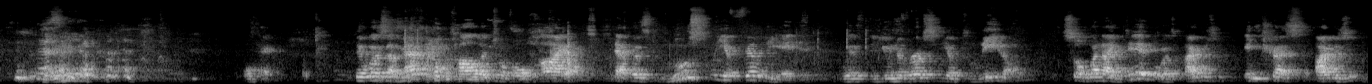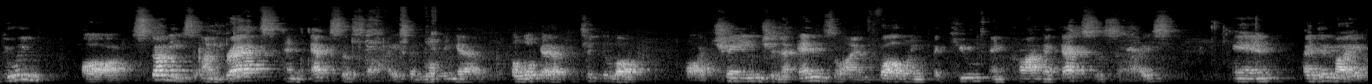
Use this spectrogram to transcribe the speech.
okay there was a medical college of Ohio that was loosely affiliated with the University of Toledo. So what I did was I was interested, I was doing uh, studies on rats and exercise and looking at a look at a particular uh, change in the enzyme following acute and chronic exercise. And I did my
